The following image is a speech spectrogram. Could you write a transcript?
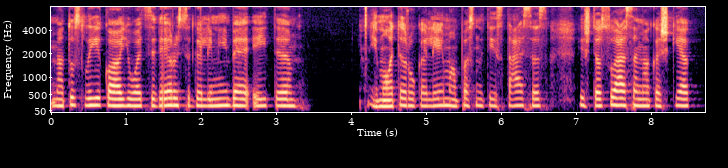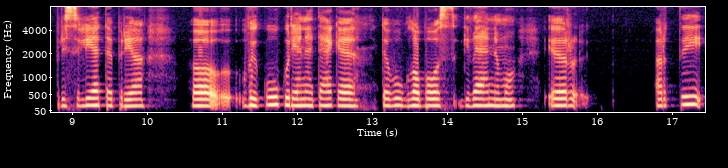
metus laiko jau atsivėrusi galimybė eiti į moterų kalėjimą pas nuteistasias. Iš tiesų esame kažkiek prisilietę prie e, vaikų, kurie netekė tėvų globos gyvenimu ir ar tai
